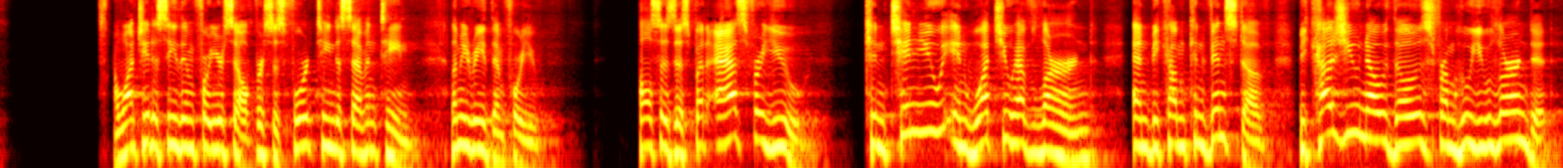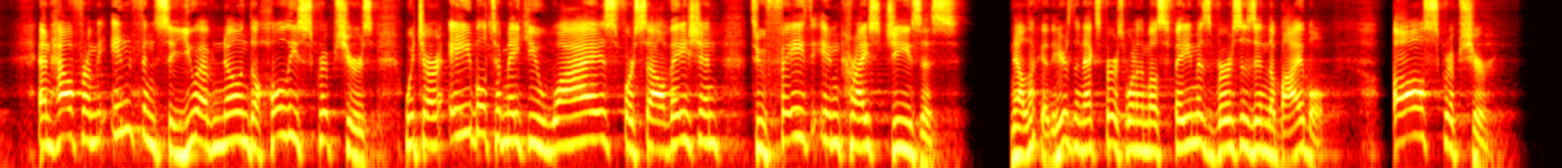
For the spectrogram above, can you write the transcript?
I want you to see them for yourself, verses 14 to 17. Let me read them for you. Paul says this, but as for you, continue in what you have learned and become convinced of, because you know those from who you learned it, and how from infancy you have known the holy scriptures, which are able to make you wise for salvation through faith in Christ Jesus. Now look at here's the next verse, one of the most famous verses in the Bible. All scripture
